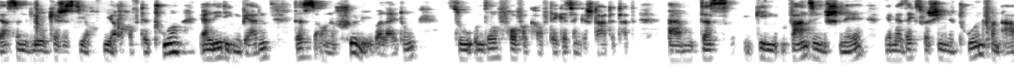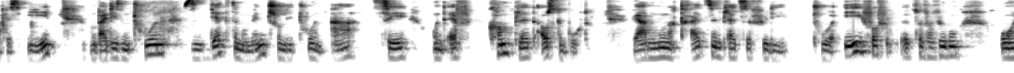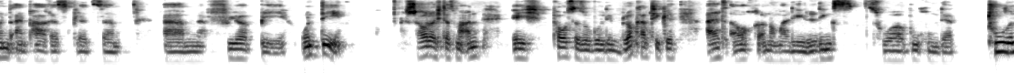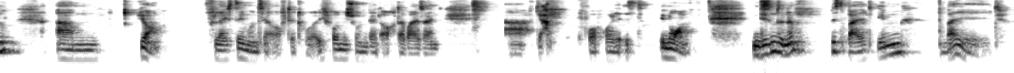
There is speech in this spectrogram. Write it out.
Das sind Geocaches, die auch wir auch auf der Tour erledigen werden. Das ist auch eine schöne Überleitung zu unserem Vorverkauf, der gestern gestartet hat. Ähm, das ging wahnsinnig schnell. Wir haben ja sechs verschiedene Touren von A bis E. Und bei diesen Touren sind jetzt im Moment schon die Touren A, C und F komplett ausgebucht. Wir haben nur noch 13 Plätze für die Tour E vor, äh, zur Verfügung und ein paar Restplätze ähm, für B und D. Schaut euch das mal an. Ich poste sowohl den Blogartikel als auch nochmal die Links zur Buchung der Touren. Ähm, ja, vielleicht sehen wir uns ja auf der Tour. Ich freue mich schon, werde auch dabei sein. Äh, ja, Vorfreude ist enorm. In diesem Sinne, bis bald im Wald.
